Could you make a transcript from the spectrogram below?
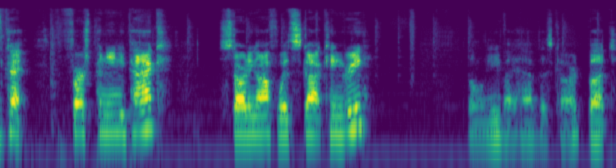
Okay. First Panini pack. Starting off with Scott Kingery. believe I have this card, but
